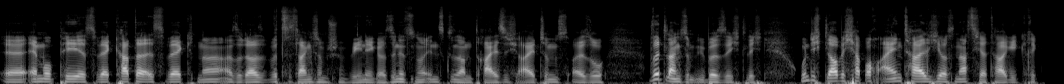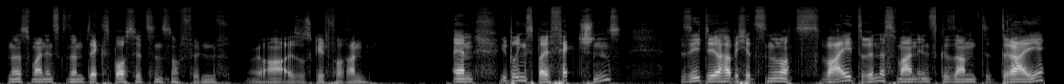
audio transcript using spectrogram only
äh, MOP ist weg, Cutter ist weg. Ne? Also da wird es langsam schon weniger. Sind jetzt nur insgesamt 30 Items. Also wird langsam übersichtlich. Und ich glaube, ich habe auch einen Teil hier aus Nasyata gekriegt. Ne? Es waren insgesamt sechs Bosse, jetzt sind es noch fünf. Ja, also es geht voran. Ähm, übrigens bei Factions seht ihr, habe ich jetzt nur noch zwei drin. Es waren insgesamt drei.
